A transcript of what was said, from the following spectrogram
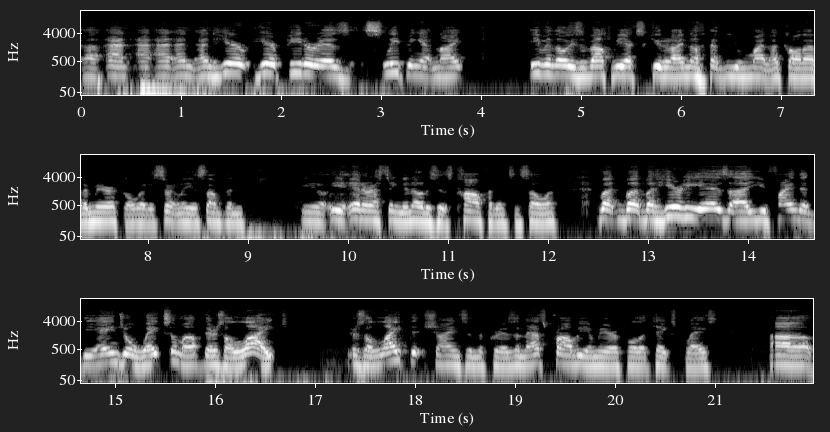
uh, and, and and here here Peter is sleeping at night, even though he's about to be executed. I know that you might not call that a miracle, but it certainly is something you know interesting to notice his confidence and so on but but but here he is uh, you find that the angel wakes him up there's a light there's a light that shines in the prison that's probably a miracle that takes place uh,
